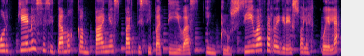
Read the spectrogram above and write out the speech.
¿Por qué necesitamos campañas participativas inclusivas de regreso a la escuela?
